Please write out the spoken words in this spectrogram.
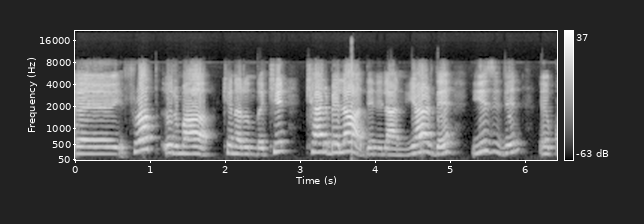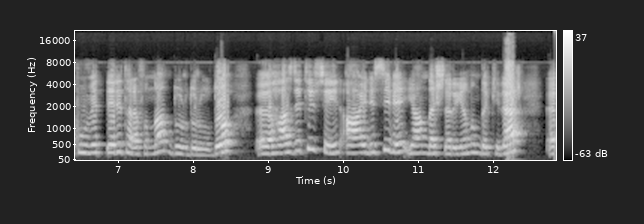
e, Fırat Irmağı kenarındaki Kerbela denilen yerde Yezid'in e, kuvvetleri tarafından durduruldu. E, Hazreti Hüseyin ailesi ve yandaşları yanındakiler e,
